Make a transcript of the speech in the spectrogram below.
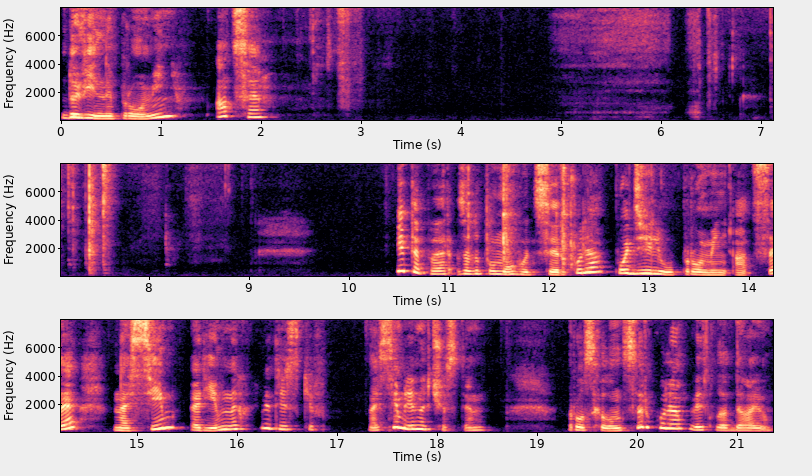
довільний промінь, а І тепер за допомогою циркуля поділю промінь АС на 7 рівних відрізків, на 7 рівних частин. Розхилом циркуля відкладаю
